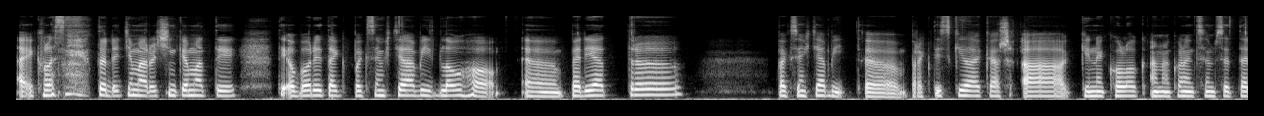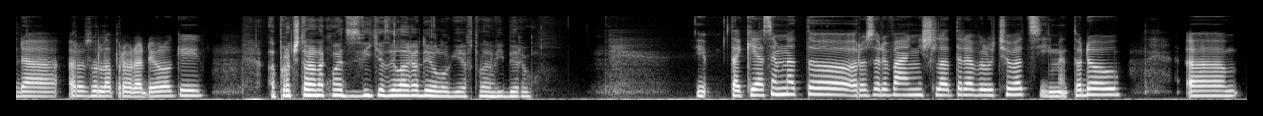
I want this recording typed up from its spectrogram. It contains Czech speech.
a jak vlastně to jde těma ročníkama ty, ty obory, tak pak jsem chtěla být dlouho uh, pediatr, pak jsem chtěla být uh, praktický lékař a ginekolog a nakonec jsem se teda rozhodla pro radiologii. A proč teda nakonec zvítězila radiologie v tvém výběru? Jo, tak já jsem na to rozhodování šla teda vylučovací metodou, uh,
